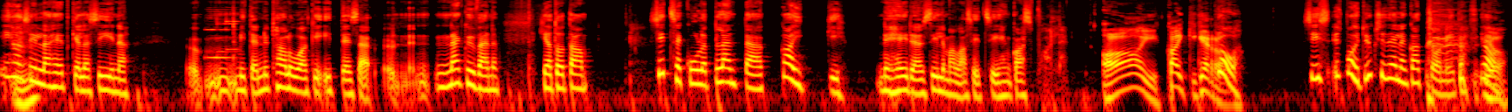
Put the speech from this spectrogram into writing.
ihan mm. sillä hetkellä siinä, miten nyt haluaakin itsensä näkyvän. Ja tota, sitten se kuule plänttää kaikki ne heidän silmälasit siihen kasvoille. Ai, kaikki kerralla. Joo. Siis voit yksitellen katsoa niitä. Joo. Joo.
